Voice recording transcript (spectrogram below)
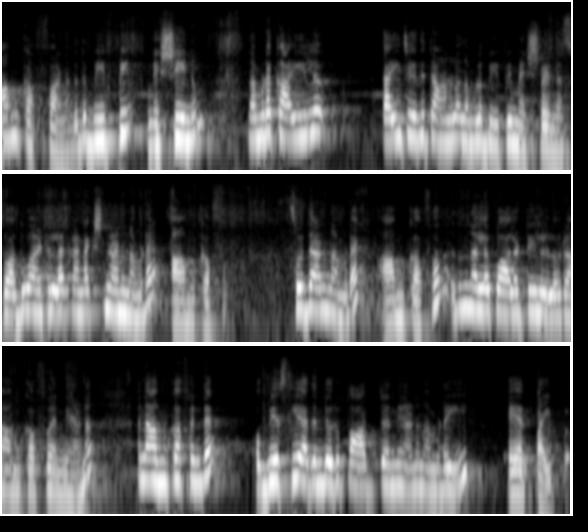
ആം കഫാണ് അതായത് ബി പി മെഷീനും നമ്മുടെ കയ്യിൽ ടൈ ചെയ്തിട്ടാണല്ലോ നമ്മൾ ബി പി മെഷർ ചെയ്യുന്നത്. സോ അതുമായിട്ടുള്ള കണക്ഷനാണ് നമ്മുടെ ആം കഫ് സോ ഇതാണ് നമ്മുടെ ആം കഫ് ഇത് നല്ല ക്വാളിറ്റിയിലുള്ള ഒരു ആം കഫ് തന്നെയാണ്. ആം കഫിന്റെ ഒബ്വിയസ്ലി അതിന്റെ ഒരു പാർട്ട് തന്നെയാണ് നമ്മുടെ ഈ എയർ പൈപ്പ്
